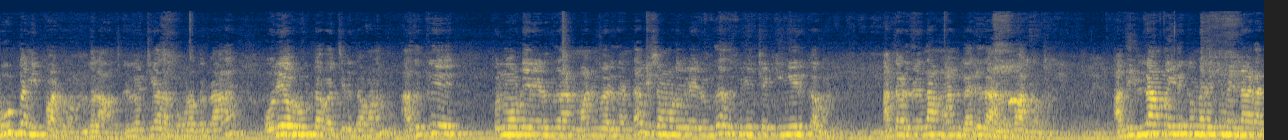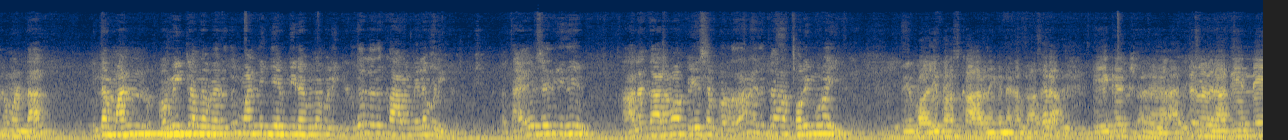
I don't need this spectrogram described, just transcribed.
ரூட்டை நிப்பாட்டுவோம் முதலாவது. கிளிநொச்சியால போறதுக்கான ஒரே ரூட்டை வச்சிருக்கவனும் அதுக்கு புன்மோட்டையில இருந்து தான் மண் வருதுன்றா விஷமோட்டையில இருந்து அதுக்குரிய செக்கிங் இருக்கவன் அந்த இடத்துல தான் மண் வருதான்னு பார்க்கணும் அது இல்லாம இருக்கும் வரைக்கும் என்ன நடக்கும் என்றால் இந்த மண் கொமிட் அங்க வருது மண் இங்கே இரவில் வலிக்கிறது அல்லது காலமையில வலிக்கிறது இப்ப தயவு செய்து இது காலங்காலமா பேசப்படுறதா இதுக்கான பொறிமுறை මේ වලිබස් කාරණය ගැන කතා කරා. ඒක ඇත්තම වෙලා තියෙන්නේ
